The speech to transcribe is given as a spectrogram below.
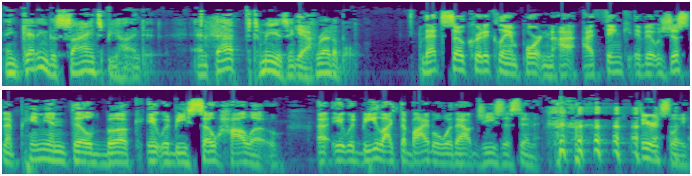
and getting the science behind it. And that to me is incredible. Yeah that's so critically important. I, I, think if it was just an opinion filled book, it would be so hollow uh, it would be like the Bible without Jesus in it. Seriously.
